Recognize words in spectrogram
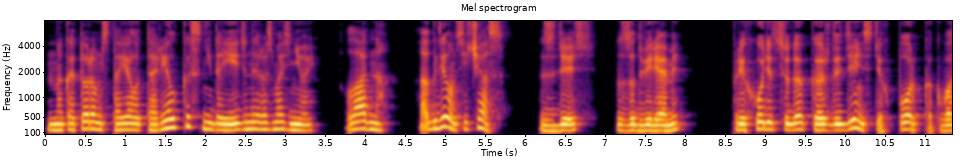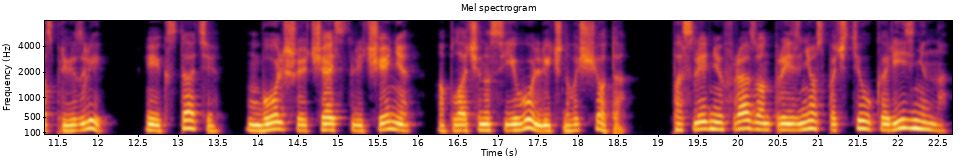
на котором стояла тарелка с недоеденной размазнёй. Ладно, а где он сейчас? Здесь, за дверями. Приходит сюда каждый день с тех пор, как вас привезли. И, кстати, большая часть лечения оплачена с его личного счета. Последнюю фразу он произнес почти укоризненно.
